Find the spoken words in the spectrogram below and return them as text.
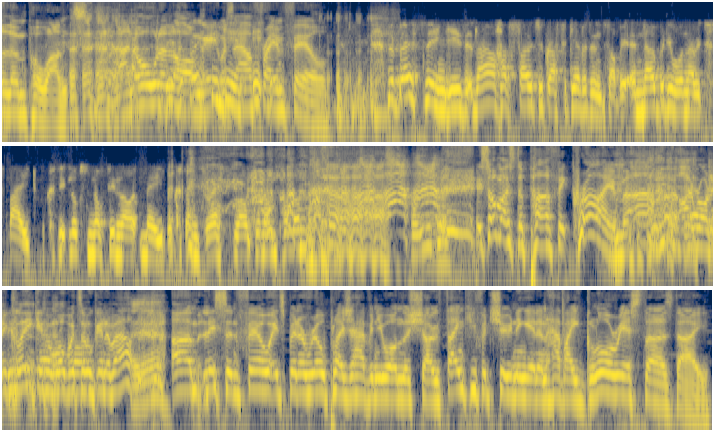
Loompa once, and all along it was our friend Phil. The best thing is they'll have photographic evidence of it, and nobody will know it's fake because it looks nothing like me because I'm dressed like an Oompa Loompa. It's almost a perfect crime, uh, ironically, given what we're talking about. Um, listen, Phil, it's been a real pleasure having you on the show. Thank you for tuning in and have a glorious Thursday.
